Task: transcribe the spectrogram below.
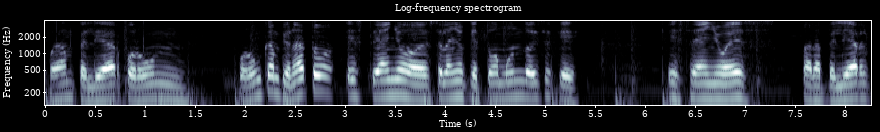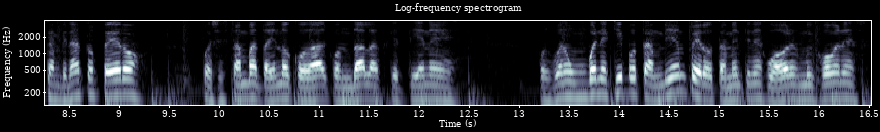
puedan pelear por un por un campeonato. Este año es el año que todo mundo dice que ese año es para pelear el campeonato, pero pues están batallando con Dallas que tiene pues bueno, un buen equipo también, pero también tiene jugadores muy jóvenes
